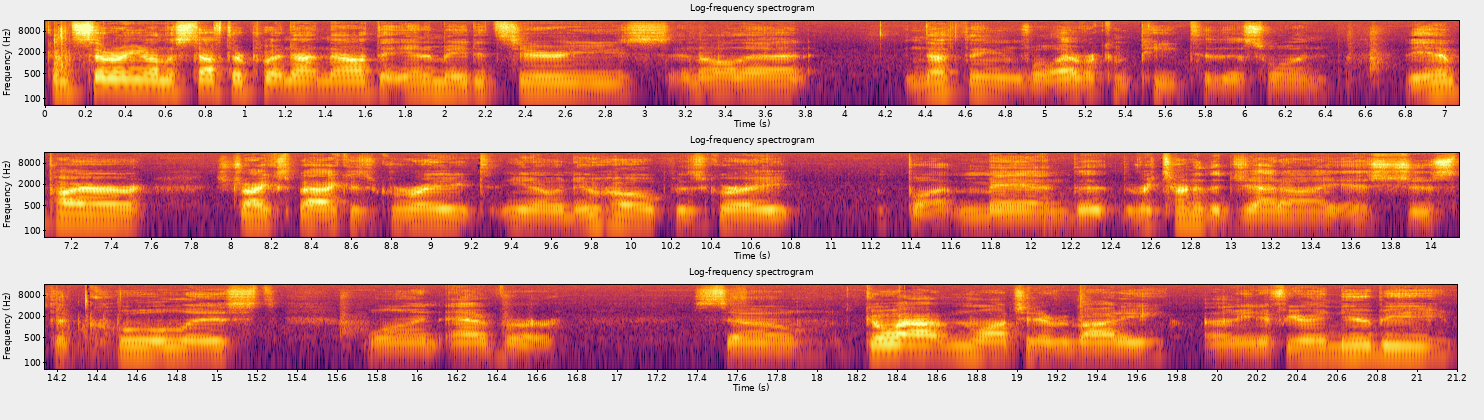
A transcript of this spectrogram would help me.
considering on the stuff they're putting out now, the animated series and all that, nothing will ever compete to this one. The Empire Strikes Back is great. You know, New Hope is great. But man, the, the Return of the Jedi is just the coolest one ever. So go out and watch it, everybody. I mean, if you're a newbie,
